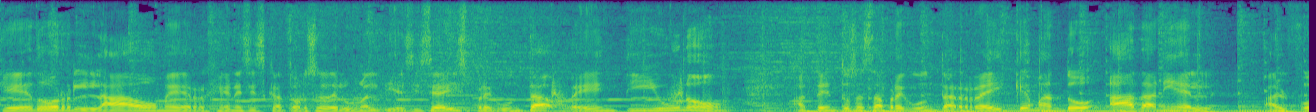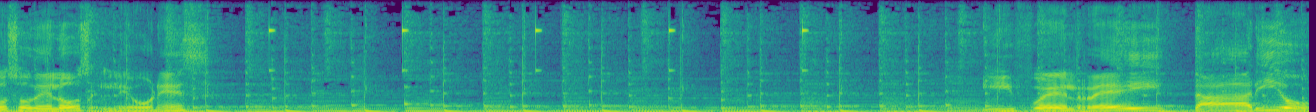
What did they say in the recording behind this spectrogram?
Kedor Laomer. Génesis 14 del 1 al 16, pregunta 21. Atentos a esta pregunta. Rey que mandó a Daniel al foso de los leones. Y fue el rey Darío.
